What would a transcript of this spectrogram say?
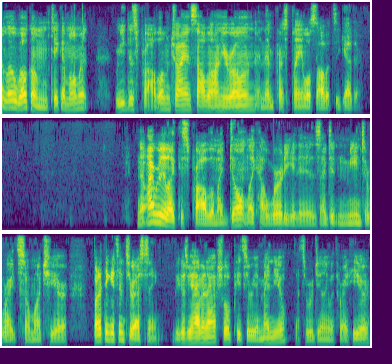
Hello, welcome. Take a moment, read this problem, try and solve it on your own, and then press play and we'll solve it together. Now, I really like this problem. I don't like how wordy it is. I didn't mean to write so much here, but I think it's interesting because we have an actual pizzeria menu. That's what we're dealing with right here.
